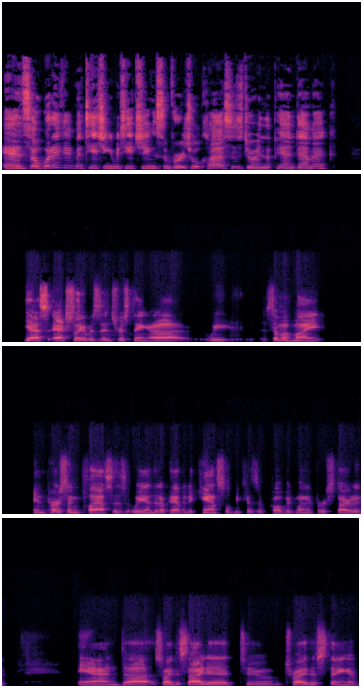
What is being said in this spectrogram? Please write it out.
And so, what have you been teaching? You've been teaching some virtual classes during the pandemic? Yes, actually, it was interesting. Uh, we, some of my in person classes, we ended up having to cancel because of COVID when it first started. And uh, so I decided to try this thing of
